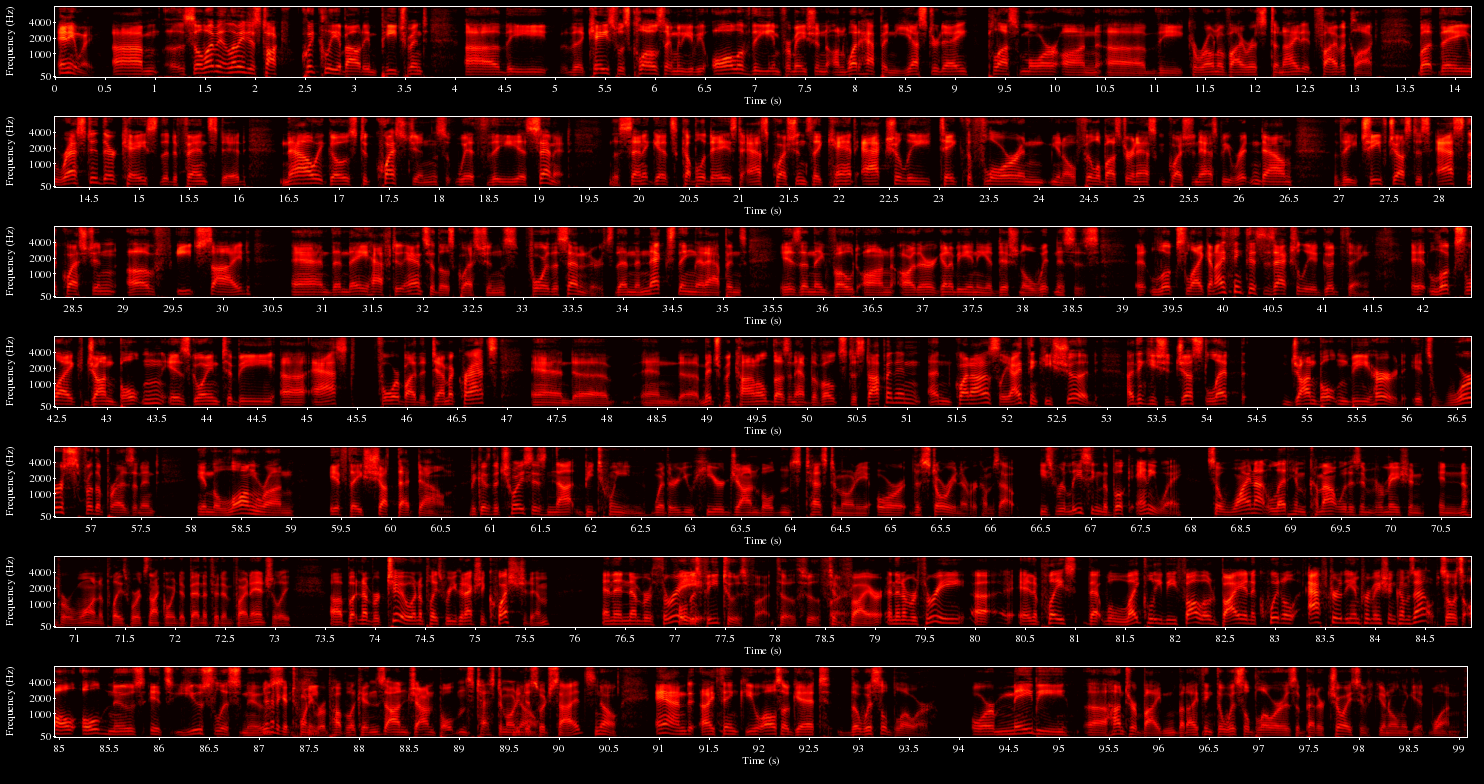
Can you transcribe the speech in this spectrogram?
Anyway, um, so let me let me just talk quickly about impeachment. Uh, the the case was closed. I'm going to give you all of the information on what happened yesterday, plus more on uh, the coronavirus tonight at five o'clock. But they rested their case. The defense did. Now it goes to questions with the uh, Senate. The Senate gets a couple of days to ask questions. They can't actually take the floor and, you know, filibuster and ask a question. It has to be written down. The Chief Justice asks the question of each side, and then they have to answer those questions for the senators. Then the next thing that happens is then they vote on are there going to be any additional witnesses? It looks like, and I think this is actually a good thing. It looks like John Bolton is going to be uh, asked for by the Democrats, and uh, and uh, Mitch McConnell doesn't have the votes to stop it. And and quite honestly, I think he should. I think he should just let John Bolton be heard. It's worse for the president in the long run if they shut that down. Because the choice is not between whether you hear John Bolton's testimony or the story never comes out. He's releasing the book anyway, so why not let him come out with this information in number one, a place where it's not going to benefit him financially, uh, but number two, in a place where you can actually question him, and then number three, Hold his feet to his fire to, to the to fire. the fire, and then number three, uh, in a place that will likely be followed by an acquittal after the information comes out. So it's all old news. It's useless news. You're going to get 20 He- Republicans on John Bolton's testimony No. to switch sides. No. And I think you also get the whistleblower or maybe uh, Hunter Biden, but I think the whistleblower is a better choice if you can only get one.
